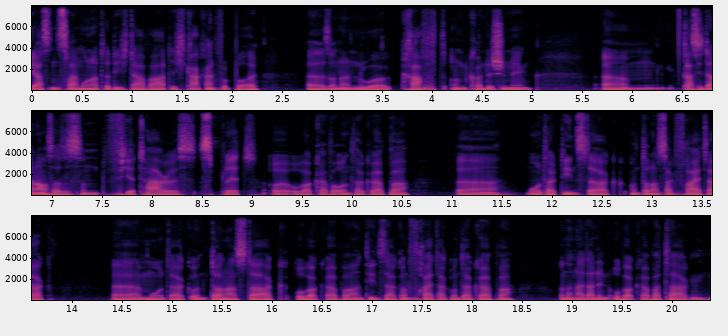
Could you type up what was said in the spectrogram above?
Die ersten zwei Monate, die ich da war, hatte ich gar kein Football, äh, sondern nur Kraft und Conditioning. Ähm, das sieht dann aus, als es so ein Vier-Tages-Split, äh, Oberkörper, Unterkörper, äh, Montag, Dienstag und Donnerstag, Freitag. Äh, Montag und Donnerstag Oberkörper, Dienstag und Freitag Unterkörper. Und dann halt an den Oberkörpertagen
